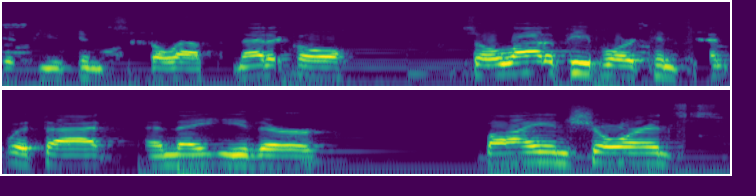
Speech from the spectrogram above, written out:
if you can settle out the medical. So a lot of people are content with that, and they either buy insurance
